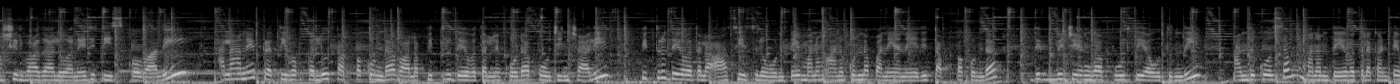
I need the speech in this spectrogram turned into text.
ఆశీర్వాదాలు అనేది తీసుకోవాలి. అలానే ప్రతి ఒక్కళ్ళు తప్పకుండా వాళ్ళ పితృదేవతల్ని కూడా పూజించాలి. పితృదేవతల ఆశీస్సులు ఉంటే మనం అనుకున్న పని అనేది తప్పకుండా దిగ్విజయంగా పూర్తి అవుతుంది. అందుకోసం మనం దేవతల కంటే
